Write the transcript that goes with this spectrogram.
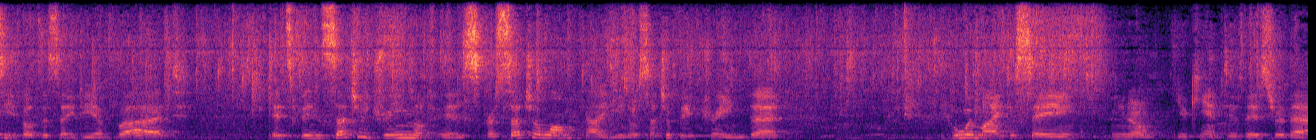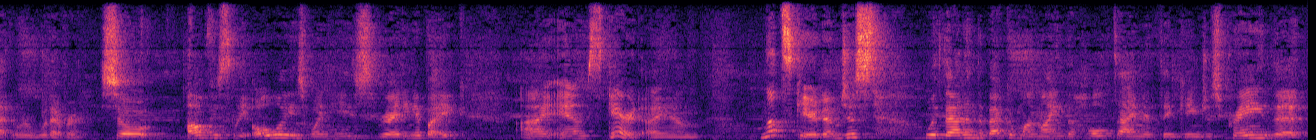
Crazy about this idea, but it's been such a dream of his for such a long time, you know, such a big dream that who am I to say, you know, you can't do this or that or whatever. So obviously always when he's riding a bike, I am scared. I am not scared, I'm just with that in the back of my mind the whole time and thinking, just praying that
